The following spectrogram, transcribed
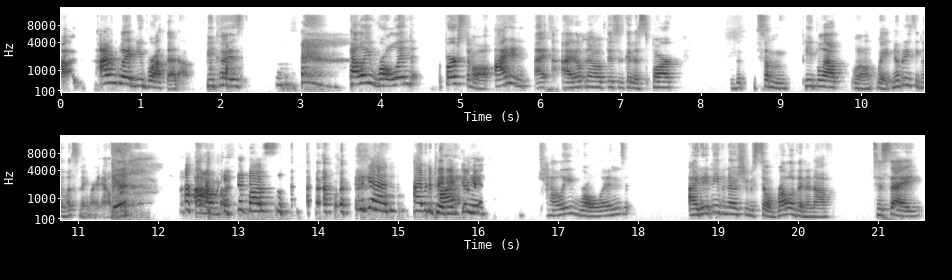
Uh, I'm glad you brought that up because Kelly Rowland. First of all, I didn't. I I don't know if this is going to spark the, some people out. Well, wait, nobody's even listening right now. Um, it does. Again, I have an opinion. Go ahead. Kelly Rowland. I didn't even know she was still relevant enough to say,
